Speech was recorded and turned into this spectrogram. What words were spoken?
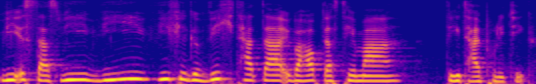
Wie ist das? Wie, wie, wie viel Gewicht hat da überhaupt das Thema Digitalpolitik?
